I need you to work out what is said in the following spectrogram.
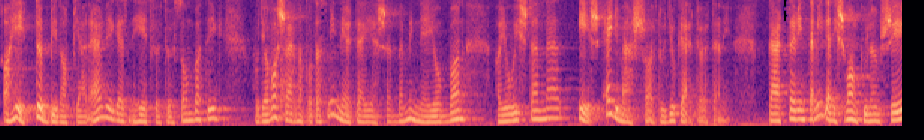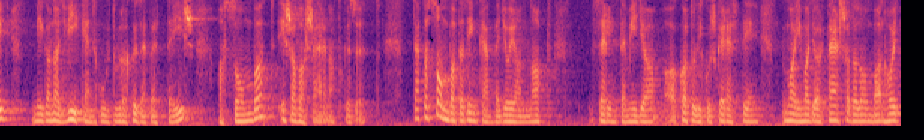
a hét többi napján elvégezni, hétfőtől szombatig, hogy a vasárnapot azt minél teljesebben, minél jobban a jó Istennel és egymással tudjuk eltölteni. Tehát szerintem igenis van különbség, még a nagy víkend kultúra közepette is, a szombat és a vasárnap között. Tehát a szombat az inkább egy olyan nap, szerintem így a, a katolikus keresztény mai magyar társadalomban, hogy,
